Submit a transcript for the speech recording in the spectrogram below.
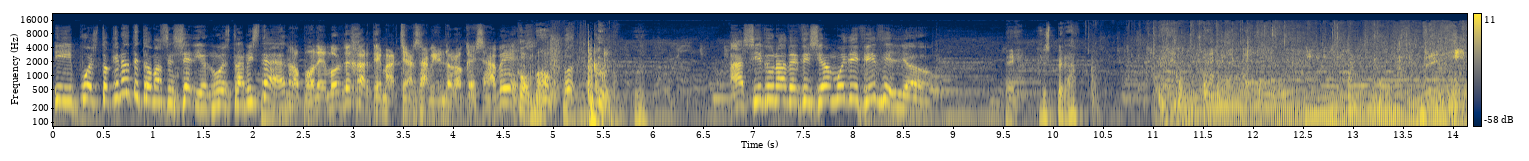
Y puesto que no te tomas en serio nuestra amistad, No podemos dejarte marchar sabiendo lo que sabes. ¿Cómo? ha sido una decisión muy difícil, Joe. Eh, esperad. Venid,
